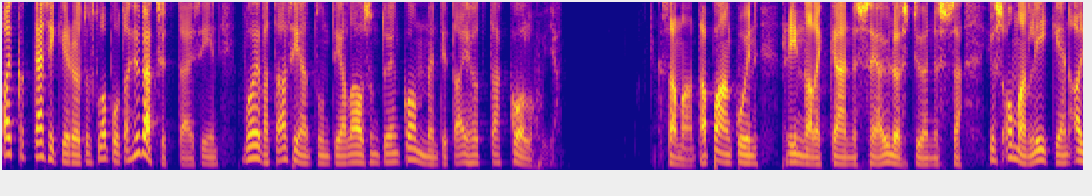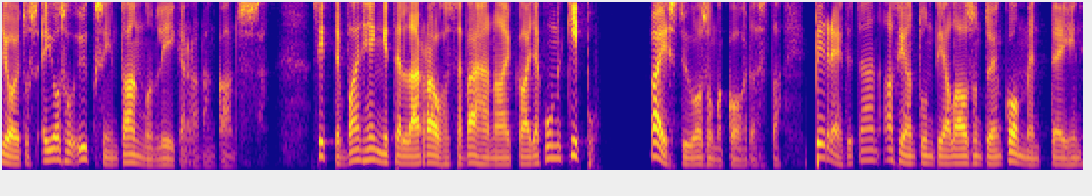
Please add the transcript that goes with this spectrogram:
Vaikka käsikirjoitus lopulta hyväksyttäisiin, voivat asiantuntijalausuntojen kommentit aiheuttaa kolhuja. Samaan tapaan kuin rinnallekäännössä ja ylöstyönnössä, jos oman liikkeen ajoitus ei osu yksin tangon liikeradan kanssa. Sitten vain hengitellään rauhassa vähän aikaa ja kun kipu väistyy osumakohdasta, perehdytään asiantuntijalausuntojen kommentteihin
